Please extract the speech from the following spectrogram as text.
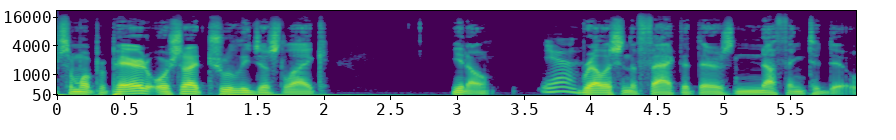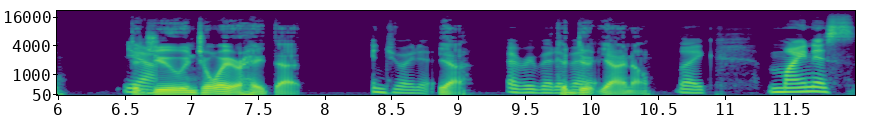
somewhat prepared? Or should I truly just like, you know, Yeah. relish in the fact that there's nothing to do? Did you enjoy or hate that? enjoyed it? Yeah. Every bit Could of do, it. yeah, I know. Like minus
